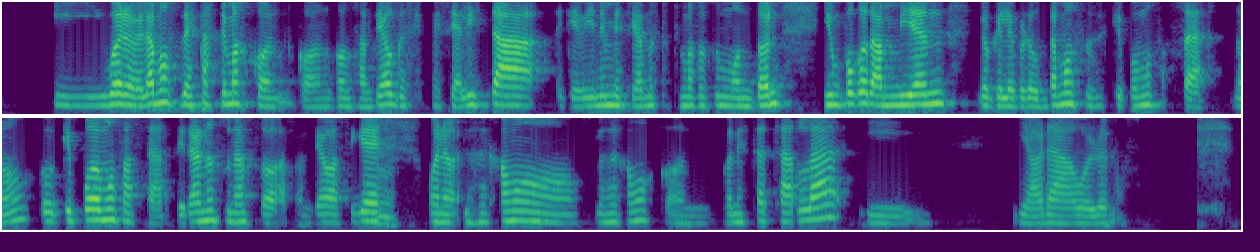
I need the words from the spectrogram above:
y bueno, hablamos de estos temas con, con- con Santiago, que es especialista, que viene investigando estos temas hace un montón, y un poco también lo que le preguntamos es qué podemos hacer, ¿no? ¿Qué podemos hacer? Tirarnos una soga, Santiago. Así que, Mm. bueno, los dejamos, los dejamos con, con esta charla y, y ahora volvemos.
